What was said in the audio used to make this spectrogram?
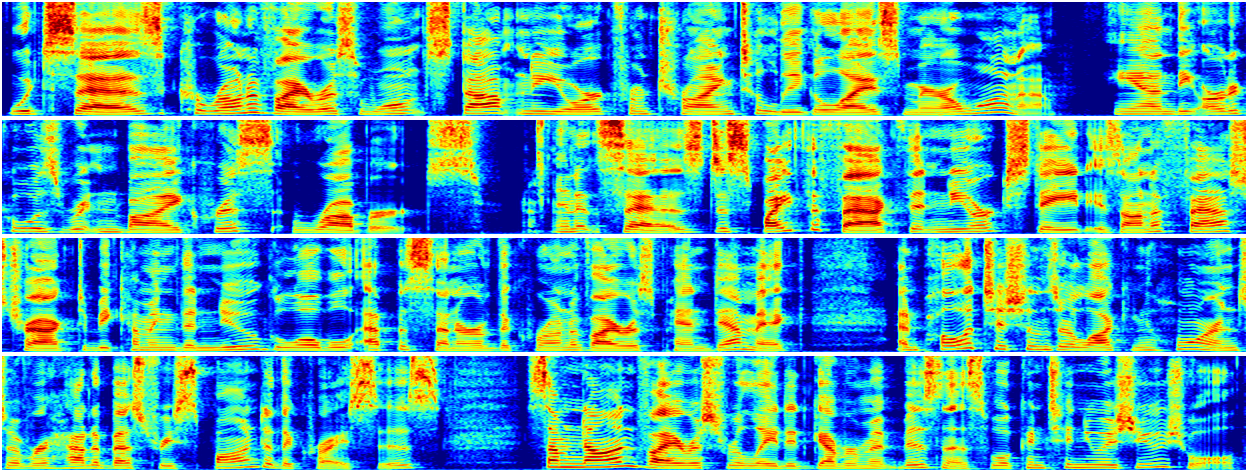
which says coronavirus won't stop New York from trying to legalize marijuana. And the article was written by Chris Roberts. And it says Despite the fact that New York State is on a fast track to becoming the new global epicenter of the coronavirus pandemic, and politicians are locking horns over how to best respond to the crisis, some non virus related government business will continue as usual,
